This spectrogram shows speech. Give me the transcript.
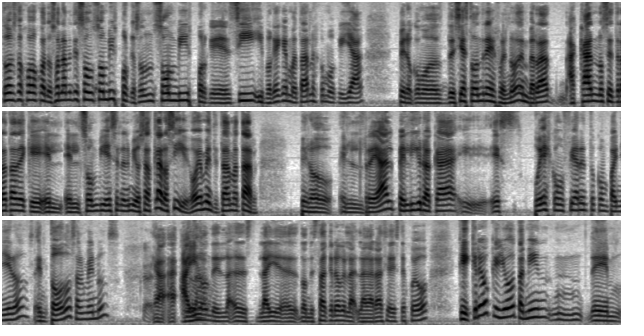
todos estos juegos cuando solamente son zombies porque son zombies, porque sí y porque hay que matarlos como que ya, pero como decías tú Andrés, pues, ¿no? En verdad, acá no se trata de que el, el zombie es el enemigo, o sea, claro, sí, obviamente te va a matar, pero el real peligro acá eh, es, ¿puedes confiar en tus compañeros? ¿En todos al menos? Ahí es donde, eh, donde está creo que la, gracia de este juego, que creo que yo también mm, em,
